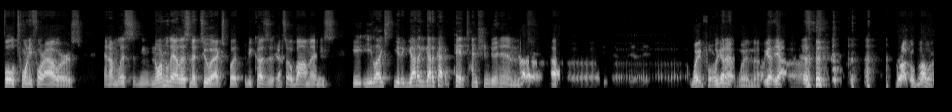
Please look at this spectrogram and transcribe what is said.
full 24 hours. And I'm listening. Normally, I listen to 2x, but because Yeah. it's Obama and he's he, he likes you gotta you gotta kind of pay attention to him. Uh, wait for We it. gotta- when uh, We got, yeah. uh, Barack Obama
